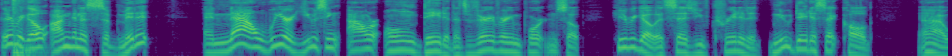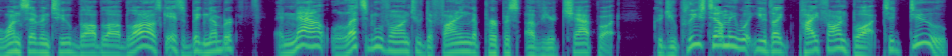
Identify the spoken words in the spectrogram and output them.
there we go. I'm going to submit it. And now we are using our own data. That's very, very important. So here we go. It says you've created a new data set called uh, 172, blah, blah, blah. Okay, it's a big number. And now let's move on to defining the purpose of your chatbot. Could you please tell me what you'd like Python bot to do?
